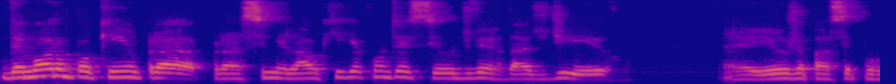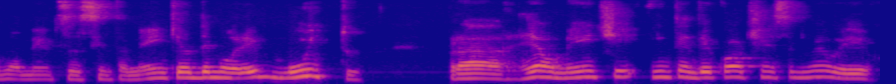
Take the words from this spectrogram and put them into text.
demora um pouquinho para assimilar o que, que aconteceu de verdade de erro. É, eu já passei por momentos assim também que eu demorei muito para realmente entender qual tinha sido meu erro.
